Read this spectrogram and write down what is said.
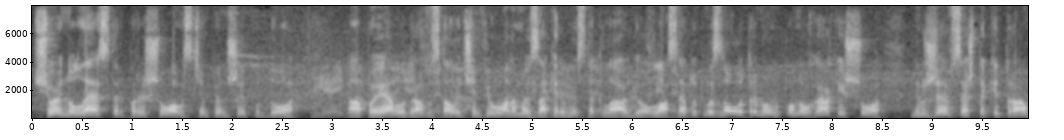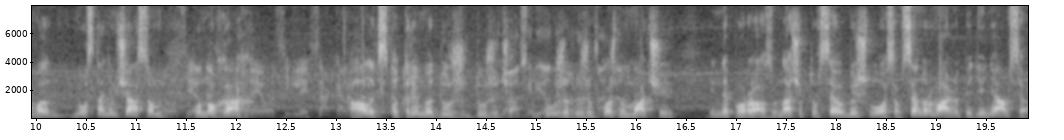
Щойно Лестер перейшов з чемпіоншипу до АПЛ, одразу стали чемпіонами за керівництва Клаудіо. Власне, а тут ми знову отримали по ногах. І що? Невже все ж таки травма? Ну, останнім часом по ногах Алекс отримує дуже дуже часто. Дуже дуже в кожному матчі і не по разу. Начебто все обійшлося, все нормально, підійнявся.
